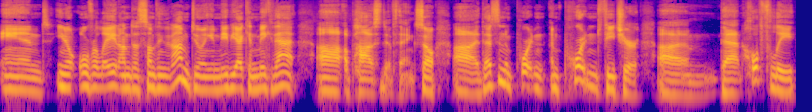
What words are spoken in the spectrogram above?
and you know overlay it onto something that I'm doing, and maybe I can make that uh, a positive thing. So uh, that's an important important feature um, that hopefully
